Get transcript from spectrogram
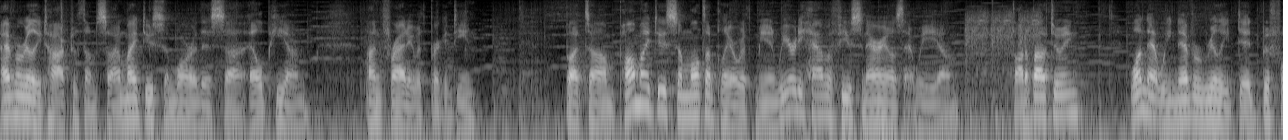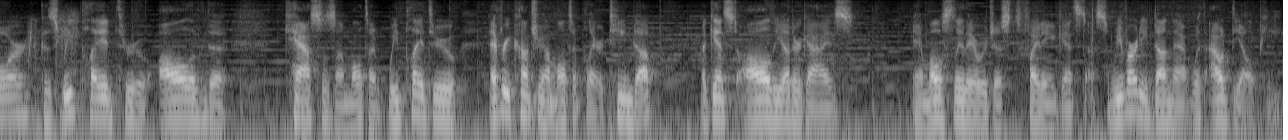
I haven't really talked with him, so I might do some more of this uh, LP on on Friday with Brigandine. But um, Paul might do some multiplayer with me, and we already have a few scenarios that we um, thought about doing. One that we never really did before, because we played through all of the castles on multi. We played through every country on multiplayer, teamed up against all the other guys, and mostly they were just fighting against us. We've already done that without the LP.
